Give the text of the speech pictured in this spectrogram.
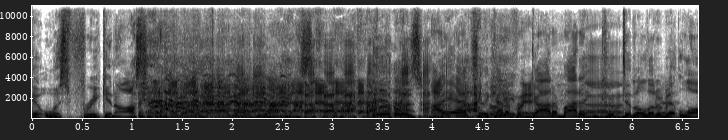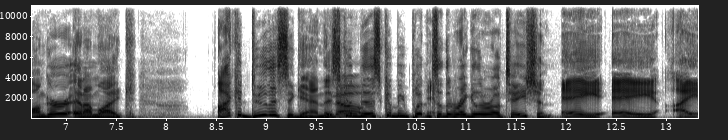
it was freaking awesome. I gotta, I gotta be honest. It was. I actually kind of believe it. forgot about it and cooked it a little bit longer, and I'm like, I could do this again. This You know- could this could be put into the regular rotation. A, A, I,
